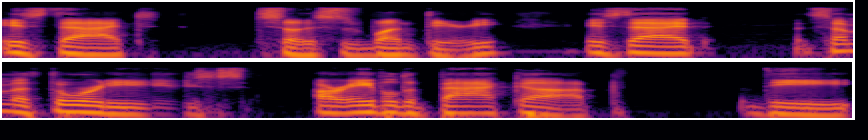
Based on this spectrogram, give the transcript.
is that. So this is one theory: is that some authorities are able to back up the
